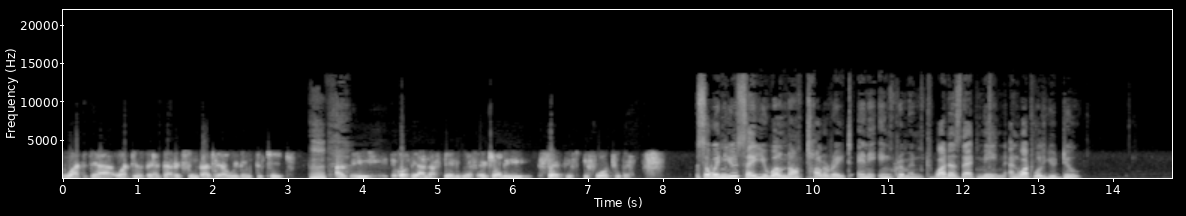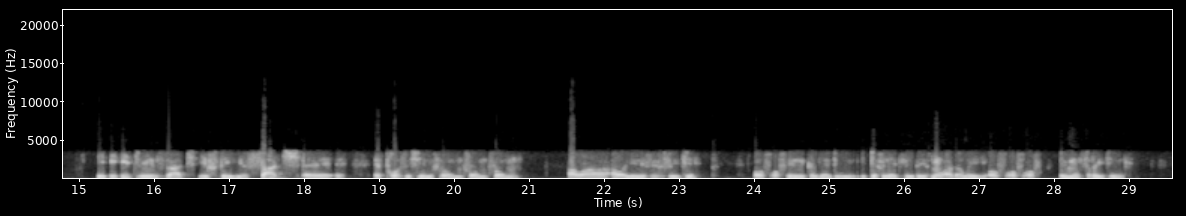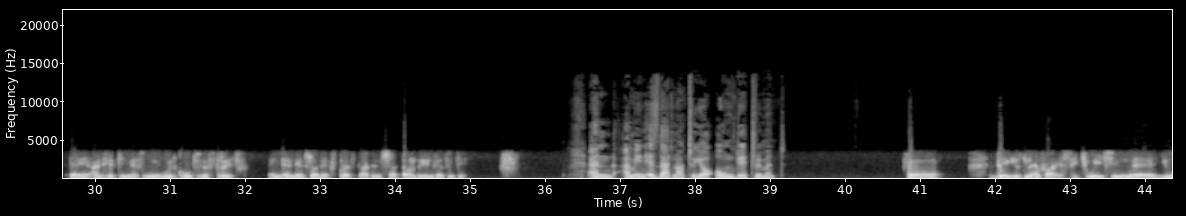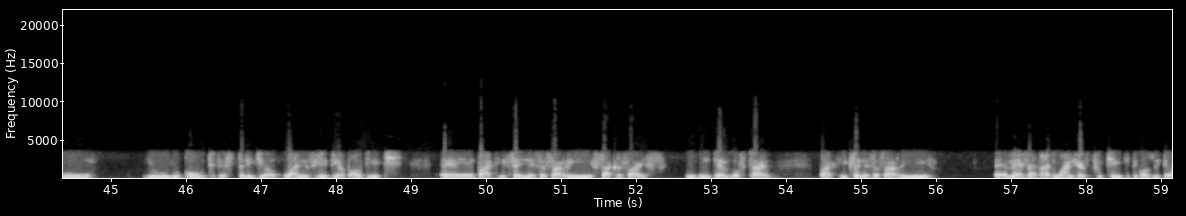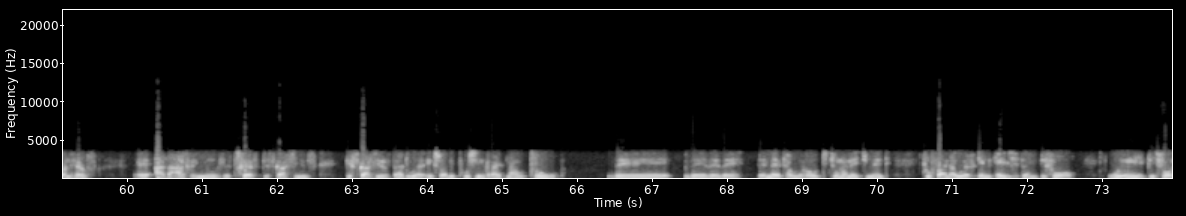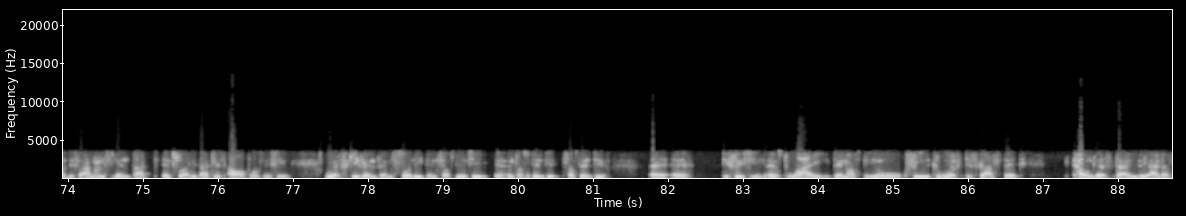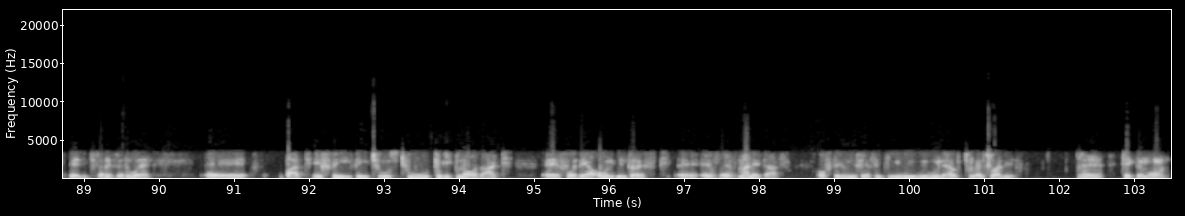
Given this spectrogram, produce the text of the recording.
what their what is their direction that they are willing to take. Mm. As they because they understand we have actually said this before to them. So when you say you will not tolerate any increment, what does that mean and what will you do? It, it means that if there is such a, a position from from from our our university of of increment. Definitely, there is no other way of of of demonstrating uh, unhappiness. We will go to the streets and and actually express that and shut down the university. And I mean, is that not to your own detriment? Uh, there is never a situation where you you you go to the street, you are, one is happy about it, uh, but it's a necessary sacrifice in terms of time, but it's a necessary uh, measure that one has to take because we don't have uh, other avenues. It's first discussions, discussions that we are actually pushing right now through the the the the, the letter we wrote to management to find out we have engaged them before way before this announcement that actually that is our position. We have given them solid and substantive, and substantive, substantive uh, uh, decisions as to why there must be no fee. We have discussed that countless times. They understand it very, very well. Uh, but if they, they choose to, to ignore that uh, for their own interest uh, as, as managers of the university. We, we will have to actually uh, take them on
